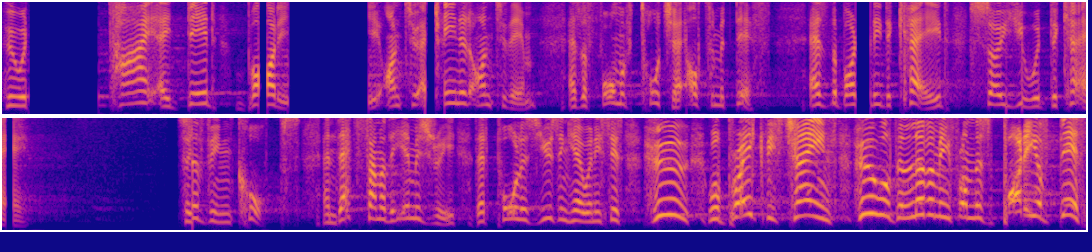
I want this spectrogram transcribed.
who would tie a dead body onto, chain it onto them as a form of torture, ultimate death. As the body decayed, so you would decay. So, living corpse. And that's some of the imagery that Paul is using here when he says, Who will break these chains? Who will deliver me from this body of death,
